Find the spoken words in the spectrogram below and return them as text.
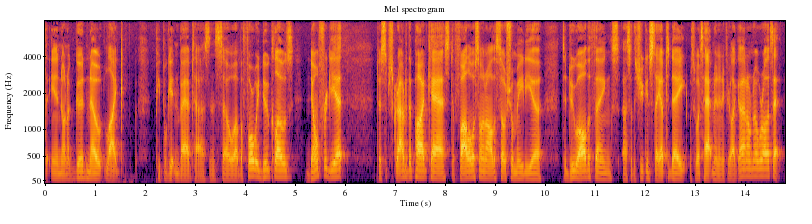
to end on a good note, like people getting baptized. And so, uh, before we do close, don't forget to subscribe to the podcast, to follow us on all the social media, to do all the things uh, so that you can stay up to date with what's happening. And if you're like, I don't know where all that's at,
